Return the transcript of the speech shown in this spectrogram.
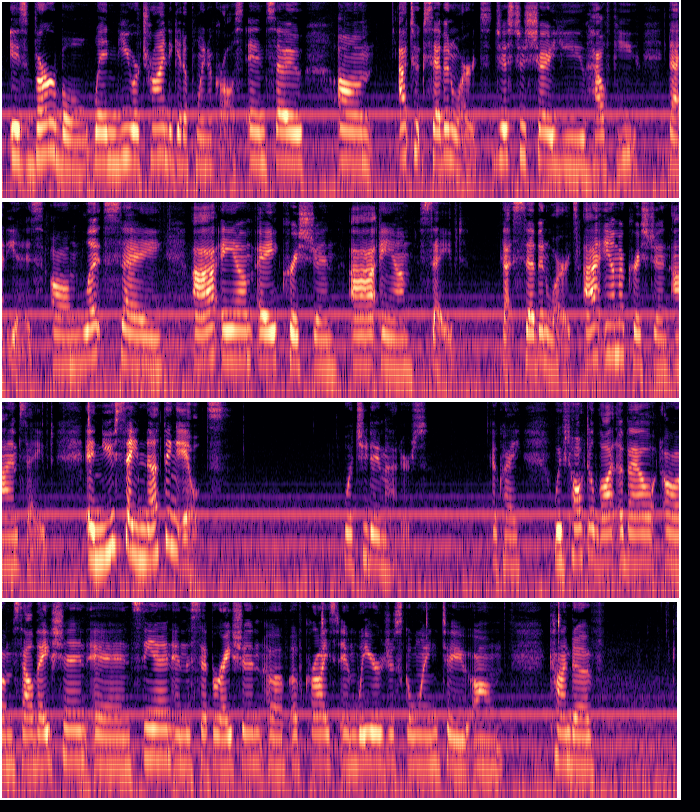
is verbal when you are trying to get a point across. And so um, I took seven words just to show you how few that is. Um, let's say I am a Christian, I am saved. That's seven words. I am a Christian, I am saved. And you say nothing else. What you do matters. Okay, we've talked a lot about um, salvation and sin and the separation of, of Christ, and we are just going to um, kind of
